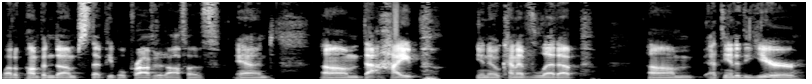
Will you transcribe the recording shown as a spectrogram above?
a lot of pump and dumps that people profited off of, and um, that hype, you know, kind of led up um, at the end of the year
